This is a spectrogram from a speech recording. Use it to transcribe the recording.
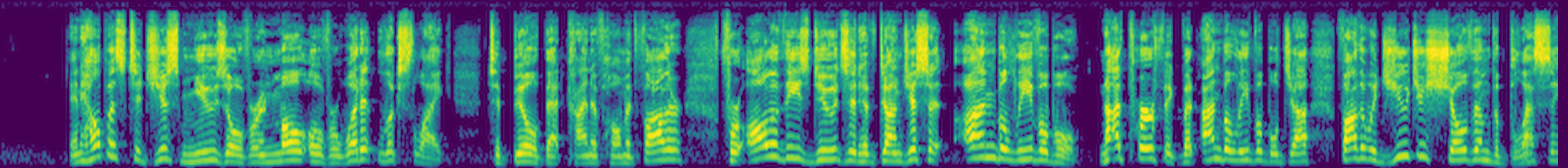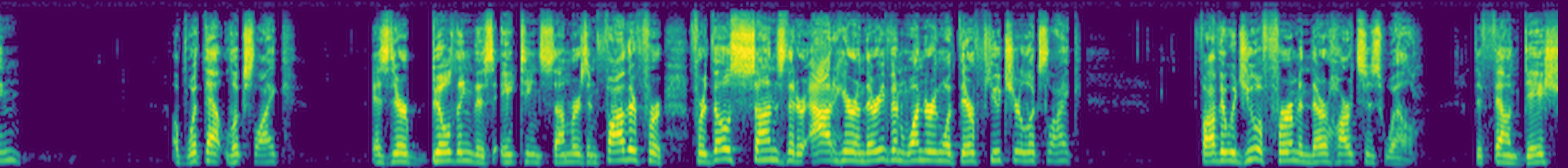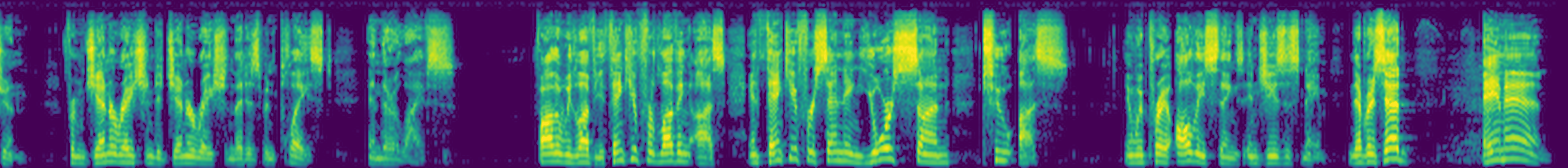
and help us to just muse over and mull over what it looks like to build that kind of home. And Father, for all of these dudes that have done just an unbelievable not perfect, but unbelievable job. Father, would you just show them the blessing of what that looks like? as they're building this 18 summers. And Father, for, for those sons that are out here and they're even wondering what their future looks like, Father, would you affirm in their hearts as well the foundation from generation to generation that has been placed in their lives? Father, we love you. Thank you for loving us, and thank you for sending your son to us. And we pray all these things in Jesus' name. And everybody said, Amen. Amen.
